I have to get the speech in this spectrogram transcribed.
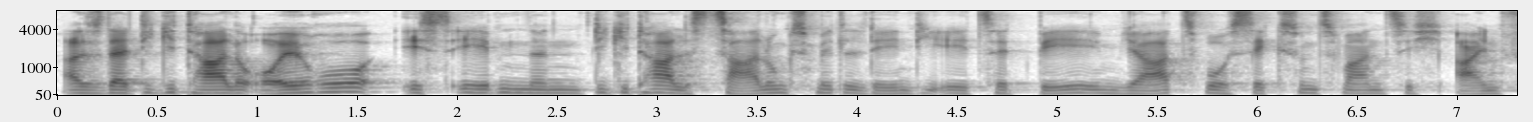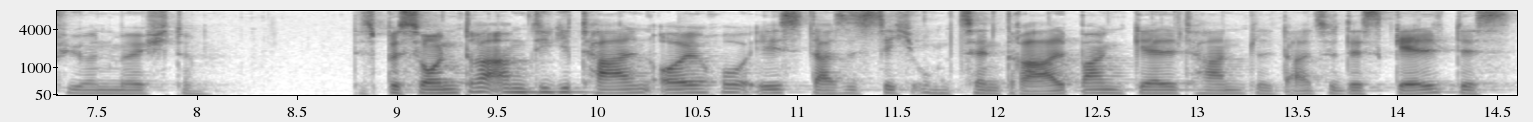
Also der digitale Euro ist eben ein digitales Zahlungsmittel, den die EZB im Jahr 2026 einführen möchte. Das Besondere am digitalen Euro ist, dass es sich um Zentralbankgeld handelt, also das Geld, das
